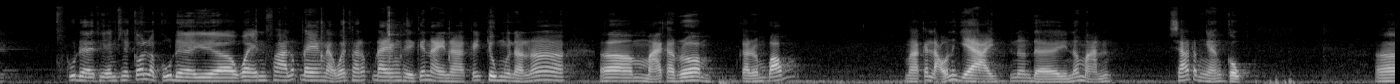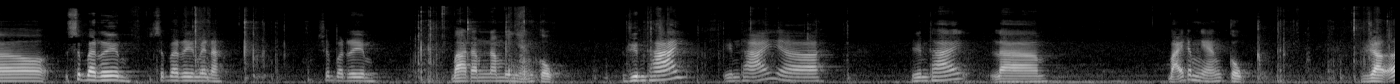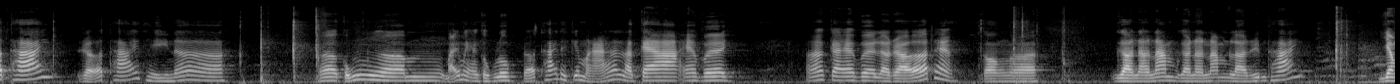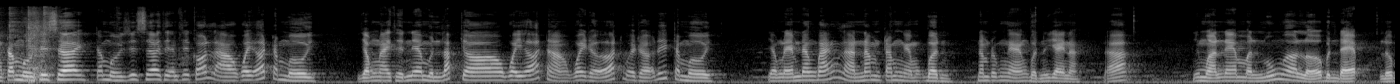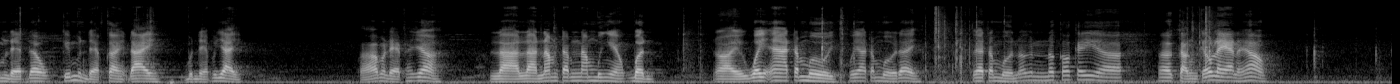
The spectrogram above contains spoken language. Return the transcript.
Củ đề thì em sẽ có là củ đề ờ, quay alpha lốc đen nè. Quay alpha lốc đen thì cái này nè cái chung này là nó uh, mạ cà rơm cà rơm bóng. Mà cái lỗi nó dài cho nên đề nó mạnh. 600 ngàn cục. Ờ, uh, Super Rim Super Rim đây nè Super Rim 350 ngàn cục. Rim Thái. Rim Thái uh, Rim Thái là 700 ngàn cục. RS Thái RS Thái thì nó uh, cũng uh, 70 ngàn cục luôn. RS Thái thì cái mã là KEV đó, KEV là RS ha. Còn uh, GN5 GN5 là rim Thái. Dòng 110cc 110cc thì em sẽ có là quay ớt 110 dòng này thì anh em mình lắp cho quay ớt nè quay RS quay RS 110 dòng này em đang bán là 500 ngàn một bình. 500 ngàn bình như vậy nè. Đó. Nhưng mà anh em mình muốn ờ, lựa bình đẹp. Lựa bình đẹp đâu? Kiếm bình đẹp coi. Đây bình đẹp cái dày đó bình đẹp thấy chưa? Là là 550 ngàn một bình. Rồi quay A 110 quay A 110 đây. Quay A 110 nó nó có cái uh, cần kéo le này thấy không?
